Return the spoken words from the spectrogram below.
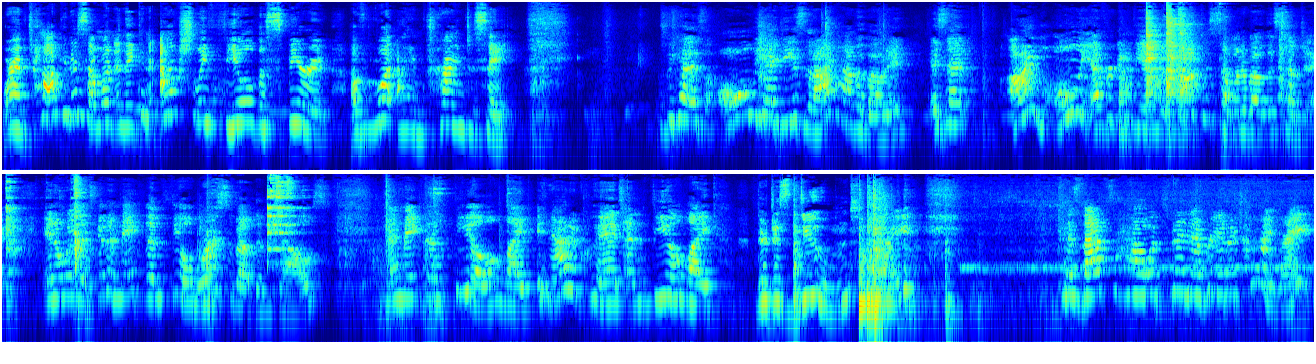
where I'm talking to someone and they can actually feel the spirit of what I am trying to say? Because all the ideas that I have about it is that I'm only ever going to be able to talk to someone about this subject in a way that's going to make them feel worse about themselves and make them feel like inadequate and feel like they're just doomed, right? Because that's how it's been every other time, right?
